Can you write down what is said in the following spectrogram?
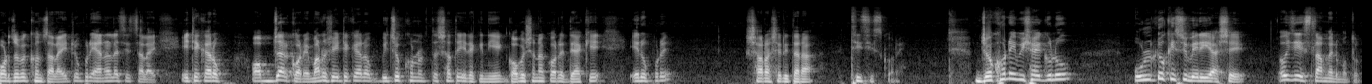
পর্যবেক্ষণ চালায়, এটার উপরে অ্যানালাইসিস চালায়, এটাকে আরও অবজার্ভ করে। মানুষ এইটাকে আরও বিচক্ষণতার সাথে এটাকে নিয়ে গবেষণা করে, দেখে, এর উপরে সরাসরি তারা থিসিস করে। যখন এই বিষয়গুলো উল্টো কিছু বেরিয়ে আসে, ওই যে ইসলামের মতন।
